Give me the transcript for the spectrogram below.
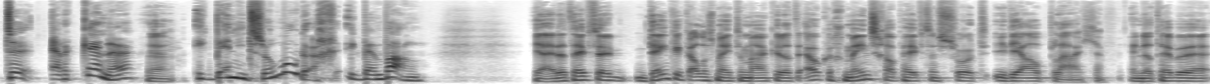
te erkennen, Ja. ik ben niet zo moedig. Ik ben bang. Ja, dat heeft er denk ik alles mee te maken dat elke gemeenschap heeft een soort ideaal plaatje. En dat hebben, we-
